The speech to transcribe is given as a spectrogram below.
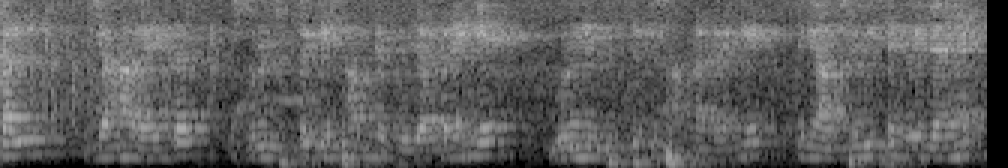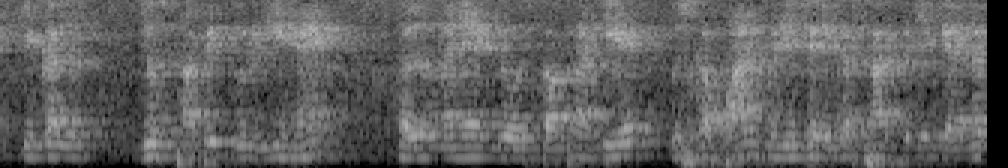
कल यहाँ रहकर गुरु चित्र के सामने पूजा करेंगे, गुरु चित्र की सामना करेंगे, लेकिन आप सभी से निवेदन है कि कल जो स्थापित गुरु जी हैं कल मैंने जो स्थापना की है, उसका पाँच बजे से लेकर सात बजे के अंदर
